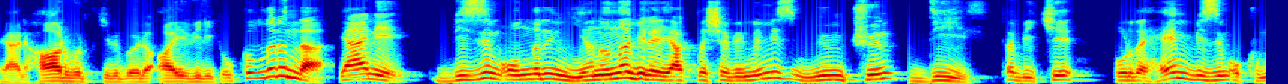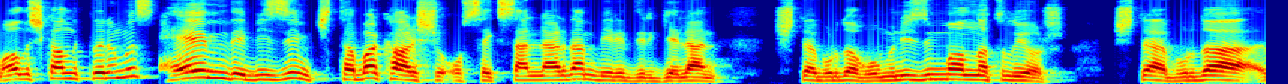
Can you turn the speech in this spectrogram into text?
Yani Harvard gibi böyle Ivy League okullarında. Yani bizim onların yanına bile yaklaşabilmemiz mümkün değil. Tabii ki burada hem bizim okuma alışkanlıklarımız hem de bizim kitaba karşı o 80'lerden beridir gelen işte burada komünizm mi anlatılıyor? İşte burada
